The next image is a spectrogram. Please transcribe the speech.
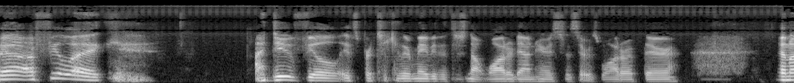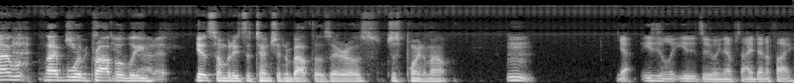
Yeah, I feel like I do feel it's particular maybe that there's not water down here since there was water up there. And I would I sure would probably get somebody's attention about those arrows. Just point them out. Mm. Yeah, easily easily enough to identify.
